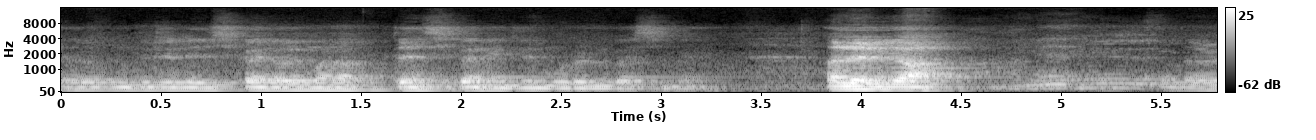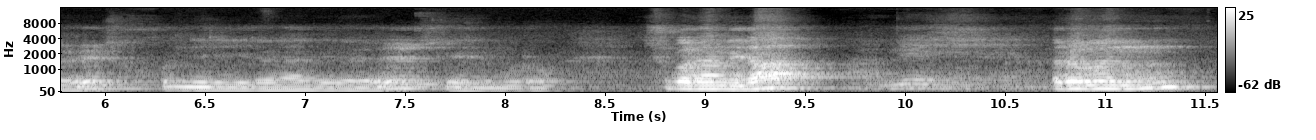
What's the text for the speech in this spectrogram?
여러분 누리는 이 시간이 얼마나 복된 시간인지 모르는 것이며. 할렐루야! 오늘 좋은 일이 일어나기를 주의 이름으로 축원합니다. 여러분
